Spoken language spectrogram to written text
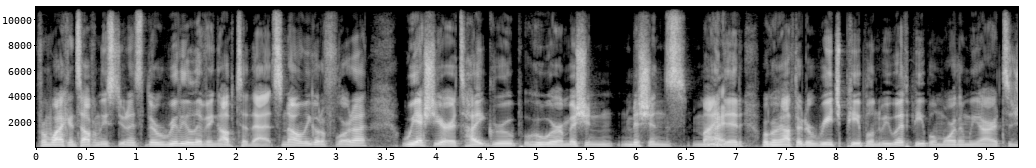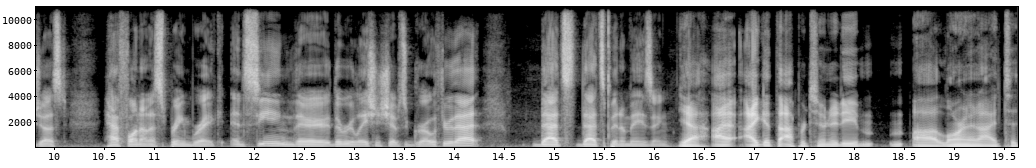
from what I can tell from these students, they're really living up to that. So now when we go to Florida, we actually are a tight group who are mission missions minded. We're going out there to reach people and to be with people more than we are to just have fun on a spring break. And seeing their their relationships grow through that, that's that's been amazing. Yeah, I, I get the opportunity, m- m- uh, Lauren and I, to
